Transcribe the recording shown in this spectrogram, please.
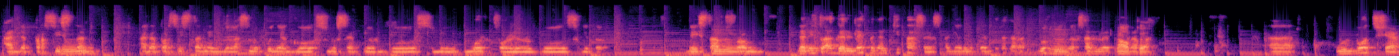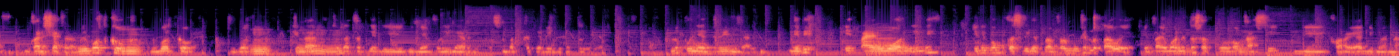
ada persisten ada persisten yang jelas lu punya goals lu set your goals lu work for your goals gitu they start Hmm. from dan itu agak relate dengan kita ses agak relate dengan kita karena gue Hmm. merasa relate Oke. kenapa Uh, we both chef bukan chef lah we both cook Hmm. we both cook both Hmm. kita Hmm. kita kerja di dunia kuliner gitu sempat kerja di dunia kuliner lu punya dream kan jadi di Taiwan ini ini gue buka sedikit platform mungkin lu tahu ya di Taiwan itu satu lokasi di Korea di mana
